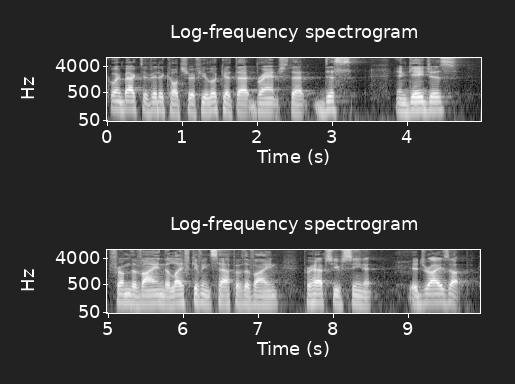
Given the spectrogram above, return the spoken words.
Going back to viticulture, if you look at that branch that disengages from the vine, the life giving sap of the vine, perhaps you've seen it. It dries up.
